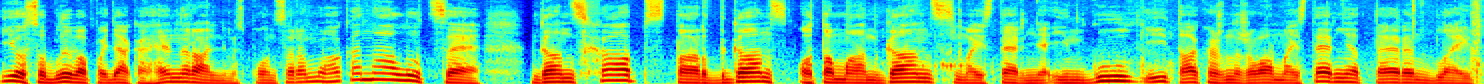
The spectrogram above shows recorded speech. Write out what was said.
І особлива подяка генеральним спонсорам мого каналу: це Guns Hub, Start Guns, Ottoman Guns, майстерня Інгул і також ножова майстерня Terran Blade.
